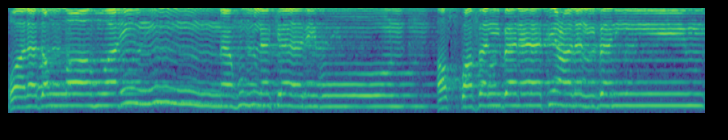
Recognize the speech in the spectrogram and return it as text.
ولد الله وإنهم لكاذبون أصطفى البنات على البنين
